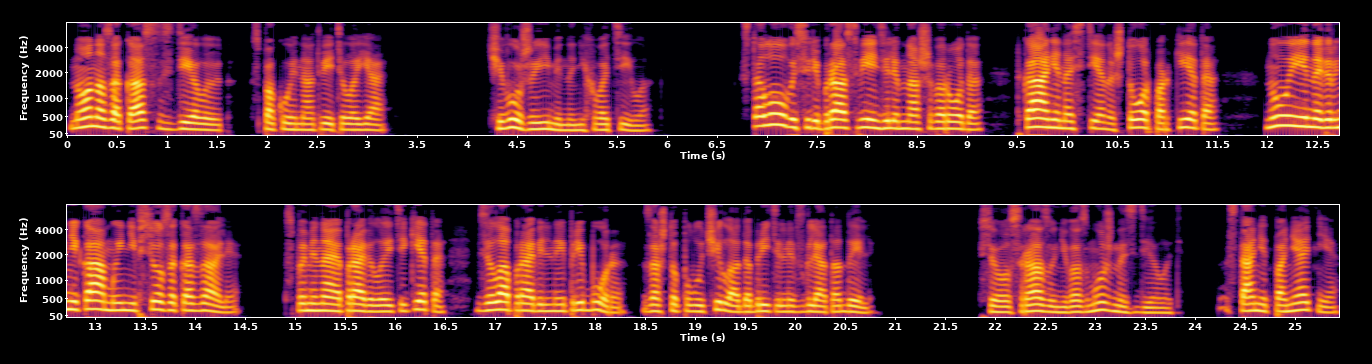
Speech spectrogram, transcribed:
но на заказ сделают», — спокойно ответила я. «Чего же именно не хватило?» «Столового серебра с вензелем нашего рода, ткани на стены, штор, паркета. Ну и наверняка мы не все заказали. Вспоминая правила этикета, взяла правильные приборы, за что получила одобрительный взгляд Адель. Все сразу невозможно сделать. Станет понятнее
